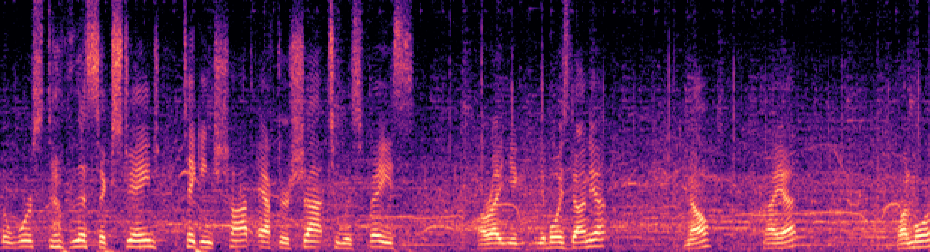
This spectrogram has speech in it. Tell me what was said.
the worst of this exchange, taking shot after shot to his face. All right, you, you boys done yet? No? Not yet? One more?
